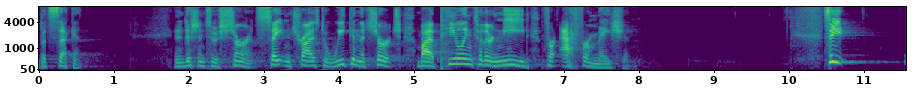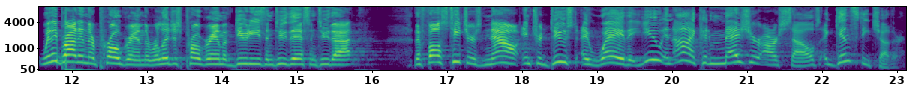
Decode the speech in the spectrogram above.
But second, in addition to assurance, Satan tries to weaken the church by appealing to their need for affirmation. See, when they brought in their program, the religious program of duties and do this and do that, the false teachers now introduced a way that you and I could measure ourselves against each other.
